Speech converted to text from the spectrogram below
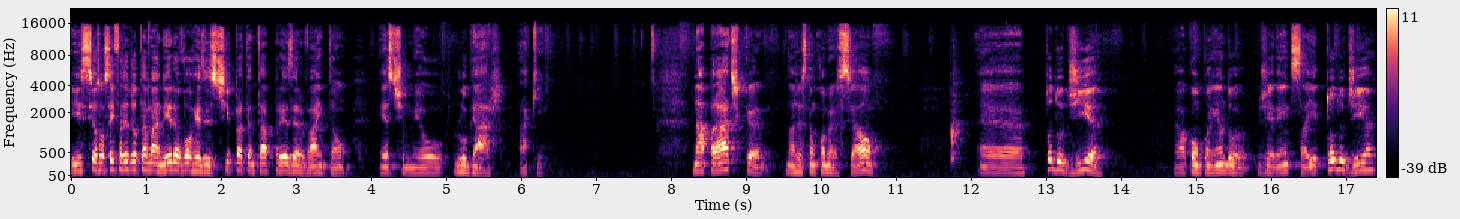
E se eu só sei fazer de outra maneira, eu vou resistir para tentar preservar então este meu lugar aqui. Na prática, na gestão comercial, é, todo dia, acompanhando gerentes aí, todo dia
